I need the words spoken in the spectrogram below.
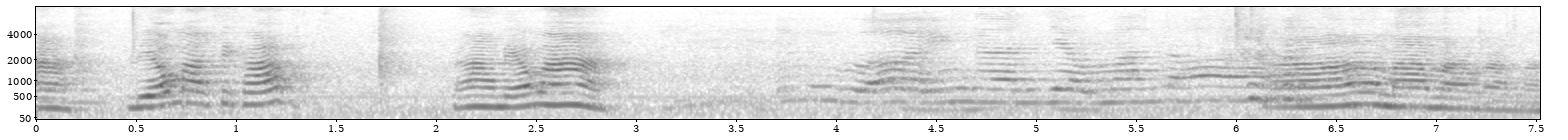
อะเลี้ยวมาสิครับ อะเลี้ยวมา อ่ามามามามา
